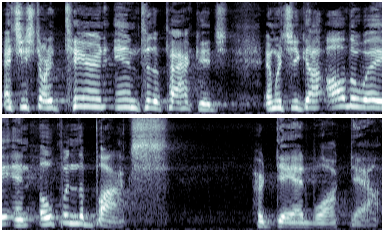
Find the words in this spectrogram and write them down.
And she started tearing into the package. And when she got all the way and opened the box her dad walked out.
